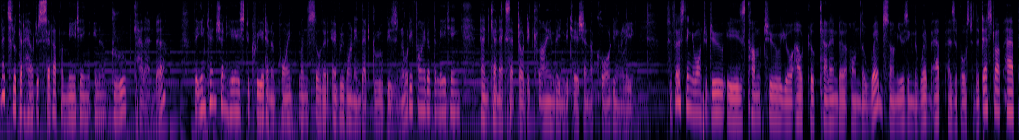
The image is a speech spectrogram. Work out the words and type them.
Let's look at how to set up a meeting in a group calendar. The intention here is to create an appointment so that everyone in that group is notified of the meeting and can accept or decline the invitation accordingly. So first thing you want to do is come to your Outlook calendar on the web. So I'm using the web app as opposed to the desktop app.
